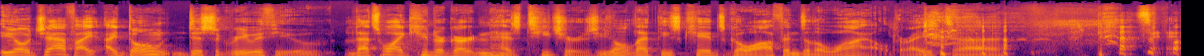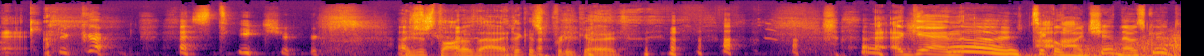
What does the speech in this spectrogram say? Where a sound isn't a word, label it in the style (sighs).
You know, Jeff, I, I don't disagree with you. That's why kindergarten has teachers. You don't let these kids go off into the wild, right? (laughs) Uh, That's why kindergarten has teachers. I just thought of that. I think it's pretty good. (laughs) Again, Uh, tickled my chin. That was good.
